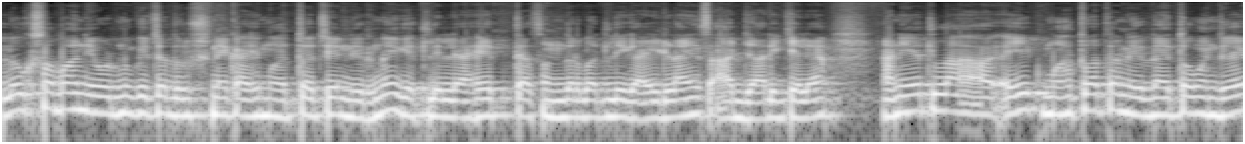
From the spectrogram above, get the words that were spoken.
लोकसभा निवडणुकीच्या दृष्टीने काही महत्त्वाचे निर्णय घेतलेले आहेत. त्या संदर्भातली गाईडलाईन्स आज जारी केल्या. आणि यातला एक महत्त्वाचा निर्णय तो म्हणजे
